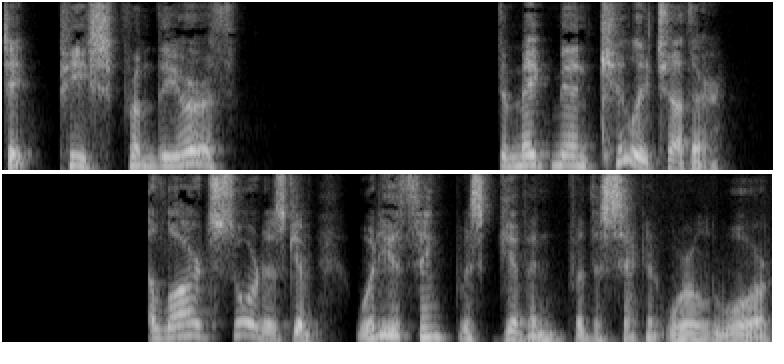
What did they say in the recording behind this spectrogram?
take peace from the earth to make men kill each other. A large sword is given. What do you think was given for the Second World War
